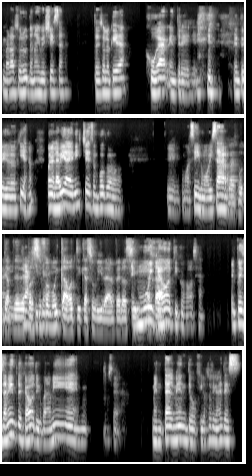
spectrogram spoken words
verdad absoluta, no hay belleza. Entonces solo queda jugar entre, entre ideologías, ¿no? Bueno, la vida de Nietzsche es un poco eh, como así, como bizarra. Pues, de, por sí fue muy caótica su vida, pero sí. Es muy caótico, o sea, el pensamiento es caótico. Para mí, o sea, mentalmente o filosóficamente es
